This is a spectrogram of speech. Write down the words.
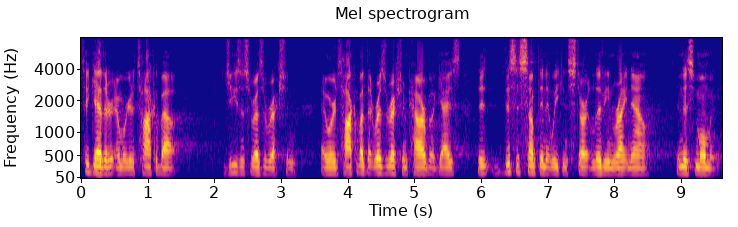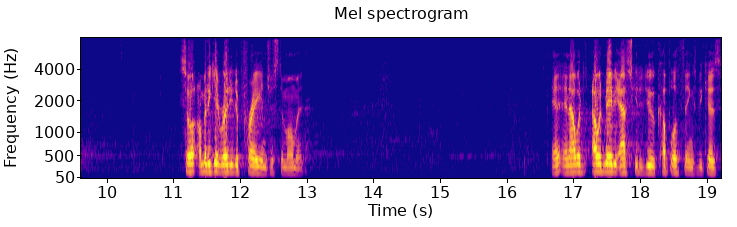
together and we're going to talk about Jesus' resurrection. And we're going to talk about that resurrection power. But, guys, this is something that we can start living right now in this moment. So, I'm going to get ready to pray in just a moment. And, and I, would, I would maybe ask you to do a couple of things because,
